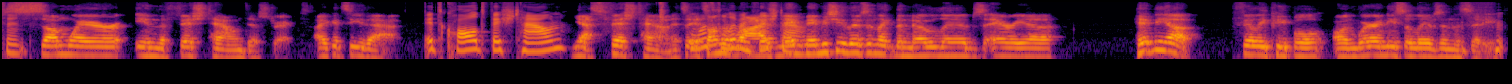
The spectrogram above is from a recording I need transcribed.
adjacent. somewhere in the Fishtown district. I could see that. It's called Fishtown. Yes, Fishtown. It's Who it's on the rise. Maybe, maybe she lives in like the NoLibs area. Hit me up, Philly people, on where Aneesa lives in the city.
